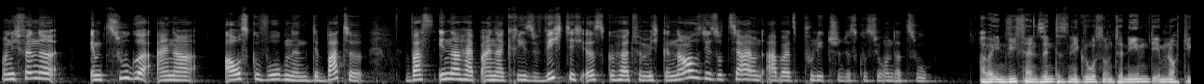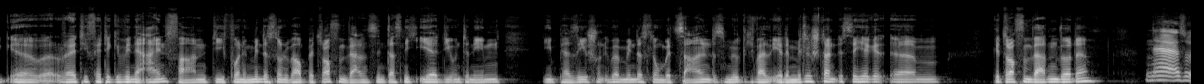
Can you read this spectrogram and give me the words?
Und ich finde, im Zuge einer ausgewogenen Debatte, was innerhalb einer Krise wichtig ist, gehört für mich genauso die sozial- und arbeitspolitische Diskussion dazu. Aber inwiefern sind das denn die großen Unternehmen, die immer noch die äh, relativ fette Gewinne einfahren, die von dem Mindestlohn überhaupt betroffen werden? Sind das nicht eher die Unternehmen, die per se schon über Mindestlohn bezahlen, das möglicherweise eher der Mittelstand ist, der hier ähm, getroffen werden würde? Naja, also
